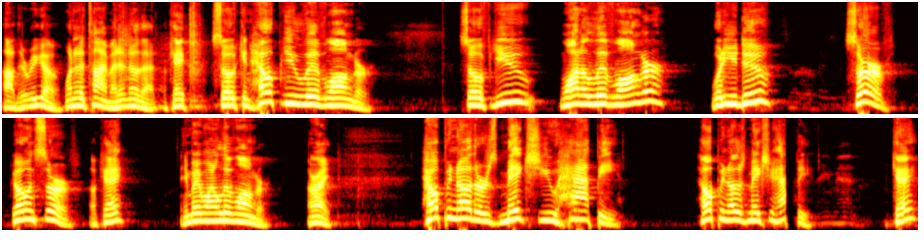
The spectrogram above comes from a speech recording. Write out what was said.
Ah, there we go. One at a time. I didn't know that. Okay. So it can help you live longer. So if you want to live longer, what do you do? Serve. serve. Go and serve. Okay. Anybody want to live longer? All right. Helping others makes you happy. Helping others makes you happy. Okay?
